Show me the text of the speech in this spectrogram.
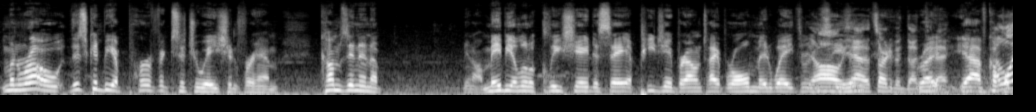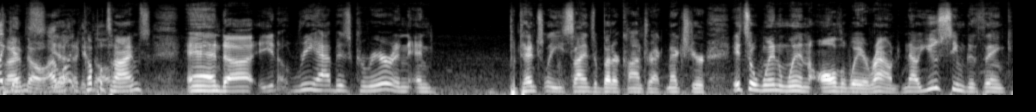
Monroe, this could be a perfect situation for him. Comes in in a, you know, maybe a little cliche to say a PJ Brown type role midway through the Oh, season. yeah, that's already been done right? today. Yeah, a couple times. I like it, though. I Yeah, like a it, couple though. times, and uh, you know, rehab his career and and potentially he signs a better contract next year. It's a win-win all the way around. Now you seem to think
